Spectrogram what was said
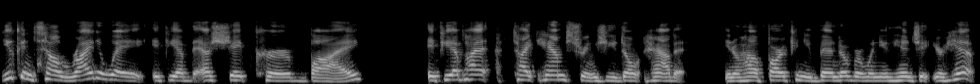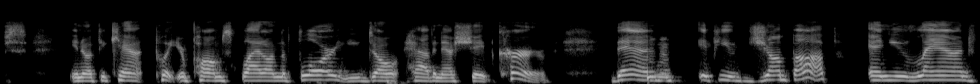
you can tell right away if you have the S shaped curve by if you have high, tight hamstrings, you don't have it. You know, how far can you bend over when you hinge at your hips? You know, if you can't put your palms flat on the floor, you don't have an S shaped curve. Then, mm-hmm. if you jump up and you land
